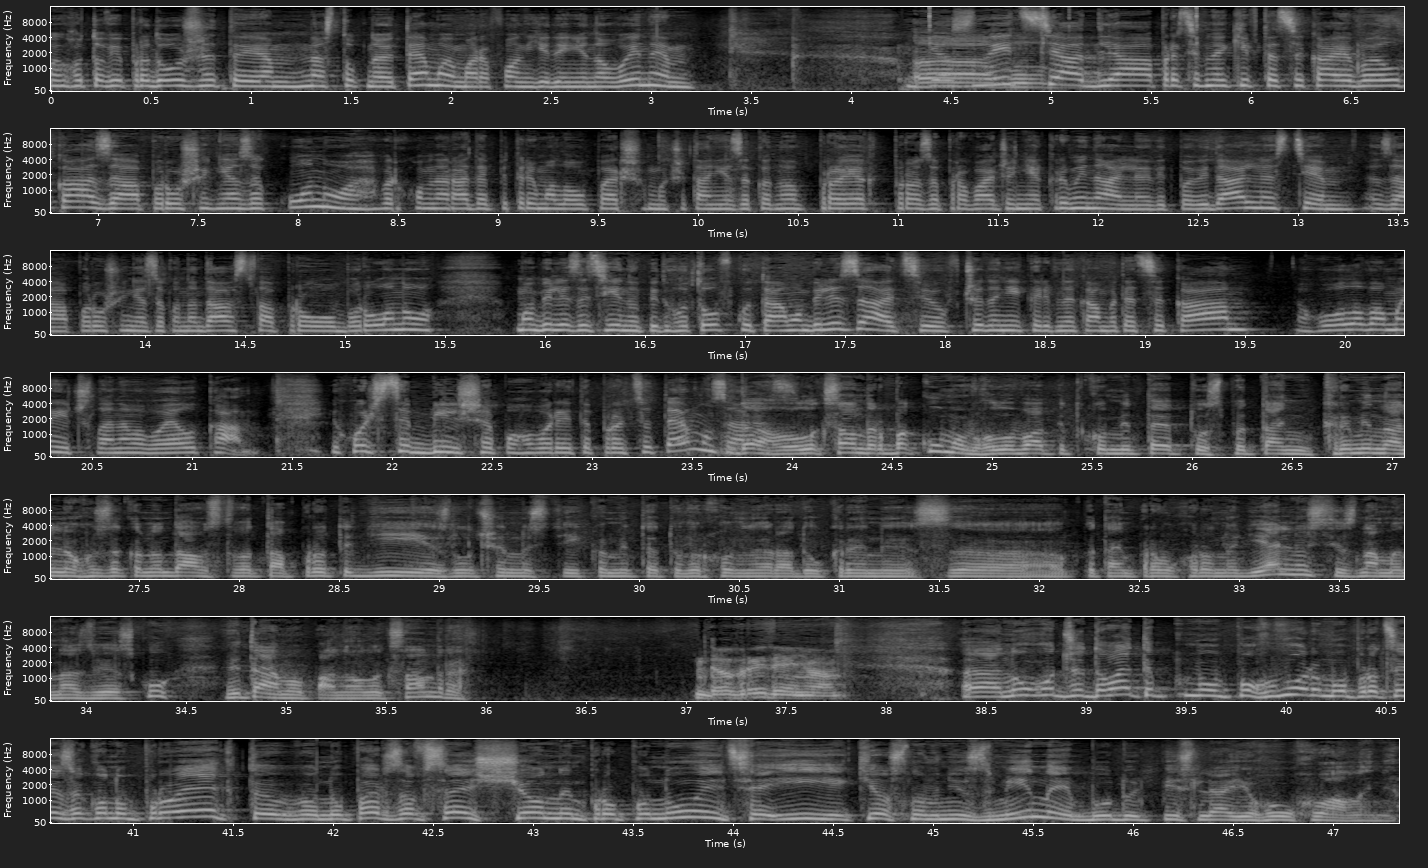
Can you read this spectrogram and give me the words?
Ми готові продовжити наступною темою. Марафон Єдині новини. В'язниця для працівників ТЦК і ВЛК за порушення закону. Верховна Рада підтримала у першому читанні законопроект про запровадження кримінальної відповідальності за порушення законодавства про оборону, мобілізаційну підготовку та мобілізацію, вчинені керівниками ТЦК, головами і членами ВЛК. І хочеться більше поговорити про цю тему зараз. Да, Олександр Бакумов, голова підкомітету з питань кримінального законодавства та протидії злочинності комітету Верховної Ради України з е, питань правоохоронної діяльності. З нами на зв'язку. Вітаємо, пане Олександре. Добрий день вам. Е, Ну, отже, давайте ну, поговоримо про цей законопроект. Ну, перш за все, що ним пропонується, і які основні зміни будуть після його ухвалення.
